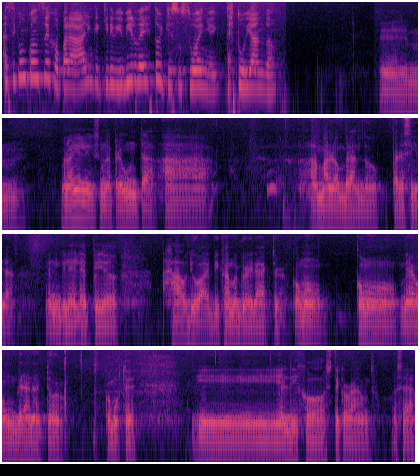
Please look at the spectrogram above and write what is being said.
Así que un consejo para alguien que quiere vivir de esto y que es su sueño y está estudiando. Em, bueno, alguien le hizo una pregunta a, a Marlon Brando, parecida. En inglés le pidió, How do I become a great actor? ¿Cómo, cómo me hago un gran actor como usted? Y él dijo, stick around, o sea,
